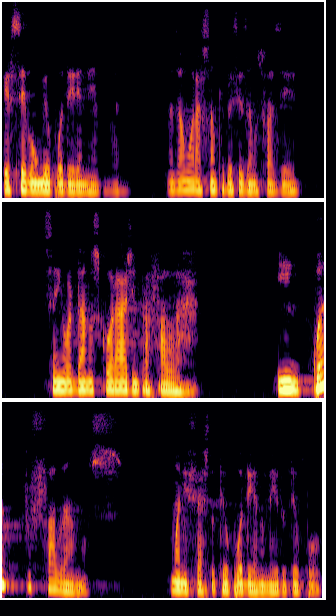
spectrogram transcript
percebam o meu poder e a minha glória. Mas há uma oração que precisamos fazer. Senhor, dá-nos coragem para falar. E enquanto falamos, manifesta o teu poder no meio do teu povo.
